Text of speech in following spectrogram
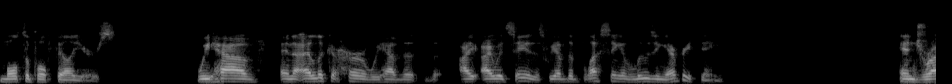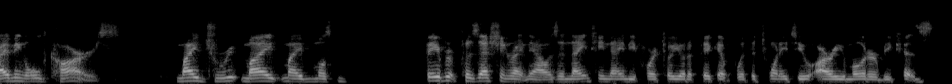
multiple failures. We have, and I look at her, we have the, the I, I would say this, we have the blessing of losing everything and driving old cars. My dream, my my most favorite possession right now is a 1994 Toyota pickup with the 22 RE motor because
